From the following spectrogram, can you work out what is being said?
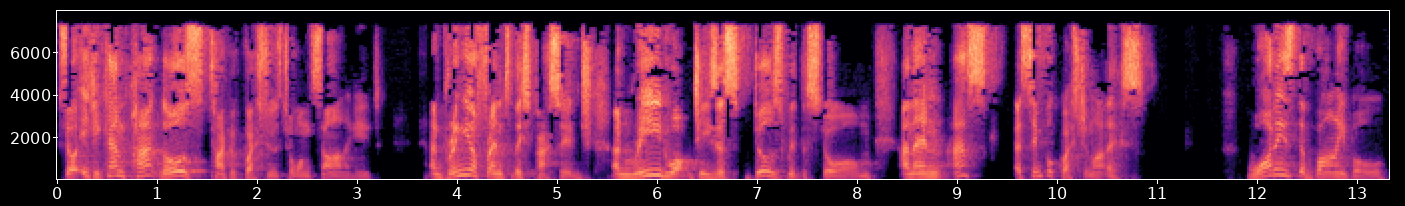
So if you can park those type of questions to one side and bring your friend to this passage and read what Jesus does with the storm and then ask a simple question like this. What is the Bible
